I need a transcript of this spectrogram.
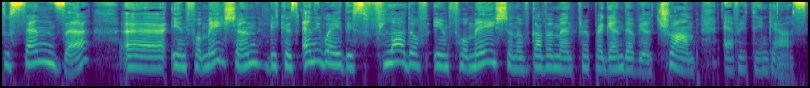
to censor uh, information because because anyway, this flood of information of government propaganda will trump everything else.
